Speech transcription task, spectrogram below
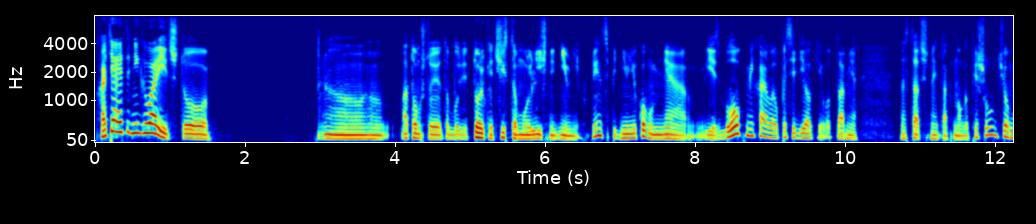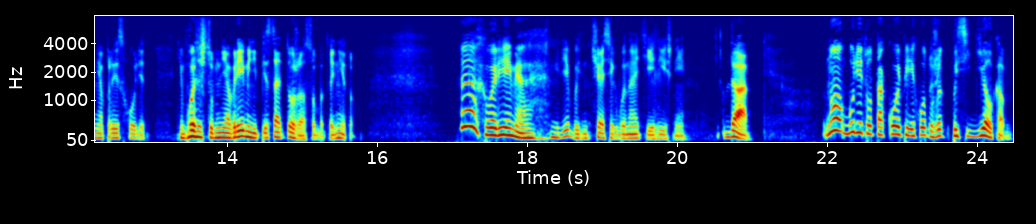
Хотя это не говорит, что э, о том, что это будет только чисто мой личный дневник. В принципе, дневником у меня есть блог Михайлова посиделки. Вот там я достаточно и так много пишу, что у меня происходит. Тем более, что у меня времени писать тоже особо-то нету. Эх, время, где бы часик бы найти лишний. Да, но будет вот такой переход уже к посиделкам,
